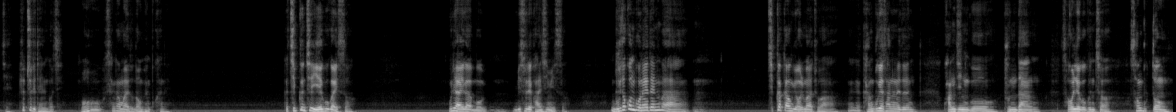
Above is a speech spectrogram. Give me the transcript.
이제 표출이 되는 거지. 오, 생각만 해도 너무 행복하네. 그 집 근처에 예고가 있어. 우리 아이가 뭐 미술에 관심이 있어. 무조건 보내야 되는 거야. 집 가까운 게 얼마나 좋아. 강북에 사는 애들은 광진구, 분당, 서울예고 근처, 성북동.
